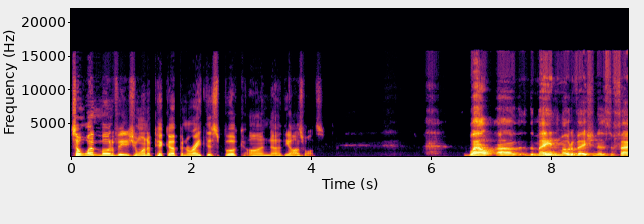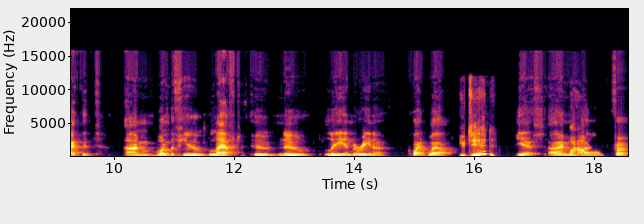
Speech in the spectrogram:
So what motivated you want to pick up and write this book on uh, the Oswalds? Well, uh, the main motivation is the fact that I'm one of the few left who knew Lee and Marina quite well. You did? Yes, I'm wow. uh, from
